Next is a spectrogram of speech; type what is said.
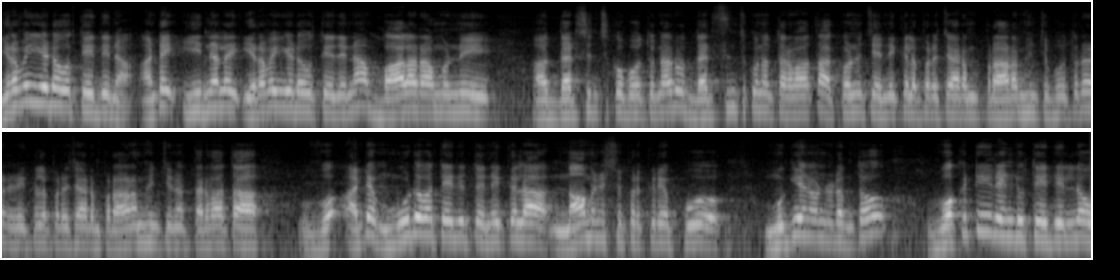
ఇరవై ఏడవ తేదీన అంటే ఈ నెల ఇరవై ఏడవ తేదీన బాలరాముని దర్శించుకోబోతున్నారు. దర్శించుకున్న తర్వాత అక్కడి నుంచి ఎన్నికల ప్రచారం ప్రారంభించబోతున్నారు. ఎన్నికల ప్రచారం ప్రారంభించిన తర్వాత అంటే మూడవ తేదీతో ఎన్నికల నామినేషన్ ప్రక్రియ ముగియనుండడంతో ఒకటి రెండు తేదీల్లో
